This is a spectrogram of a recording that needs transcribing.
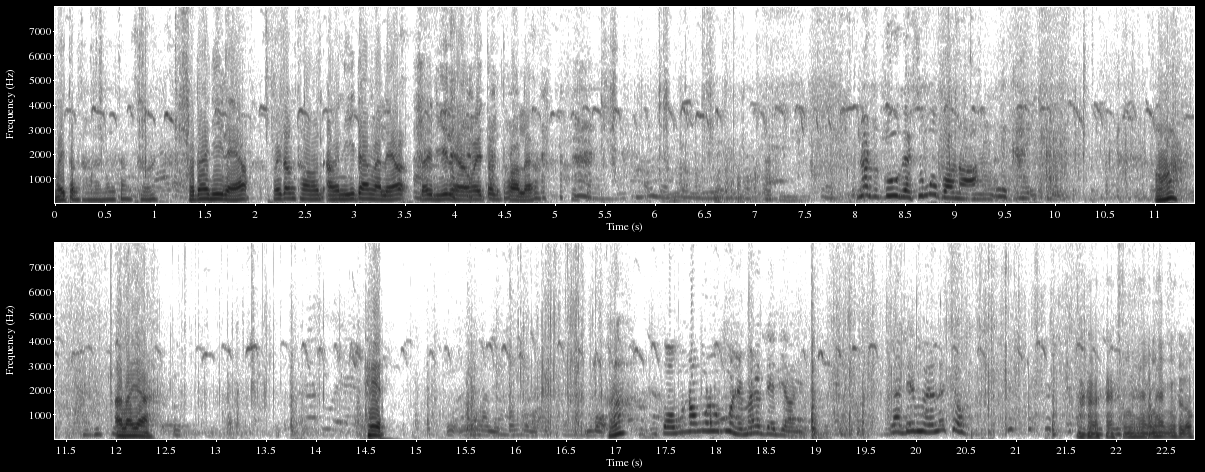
ไม่ต้องทอนไม่ต้องทอนเขได้นี้แล้ว ไม่ต้องทอนเอานี้ได้มาแล้ว ได้นี้แล้วไม่ต้องทอนแล้วน่าจะกูกับซุ้มบ่อนะอ๋อ อะไรอะ เห็ด ฮะกมน้อ Con no me lo pone, me lo te piano. La de me lo echo. ไม่ไม่ไม่รู้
